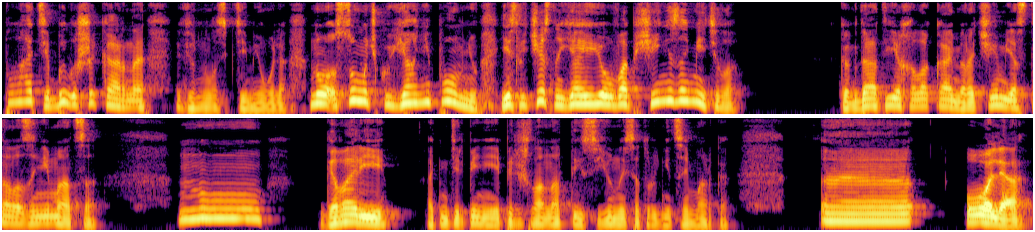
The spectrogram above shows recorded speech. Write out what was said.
«Платье было шикарное», — вернулась к теме Оля. «Но сумочку я не помню. Если честно, я ее вообще не заметила». Когда отъехала камера, чем я стала заниматься? Ну... Говори. От нетерпения я перешла на «ты» с юной сотрудницей Марка. э Оля,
